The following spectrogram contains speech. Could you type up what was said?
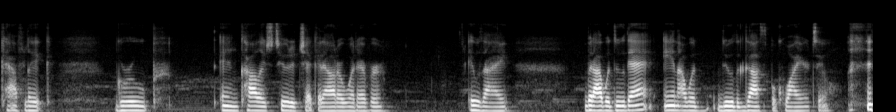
Catholic group in college too to check it out or whatever. It was alright. But I would do that and I would do the gospel choir too.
